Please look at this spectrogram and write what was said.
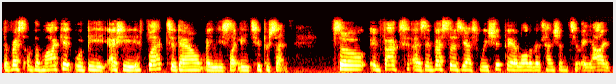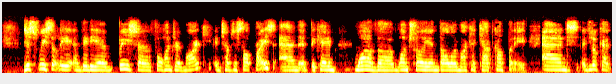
the rest of the market would be actually flat to down maybe slightly 2%. So, in fact, as investors, yes, we should pay a lot of attention to AI. Just recently, NVIDIA breached a 400 mark in terms of stock price, and it became one of the $1 trillion market cap company. And if you look at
